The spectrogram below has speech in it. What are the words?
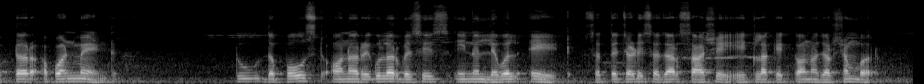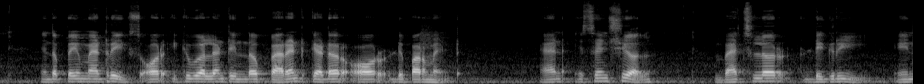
after appointment to the post on a regular basis in level 8 सत्तेचाळीस हजार सहाशे एक लाख एक्कावन्न हजार शंभर in the pay matrix or equivalent in the parent cadre or department an essential bachelor degree in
